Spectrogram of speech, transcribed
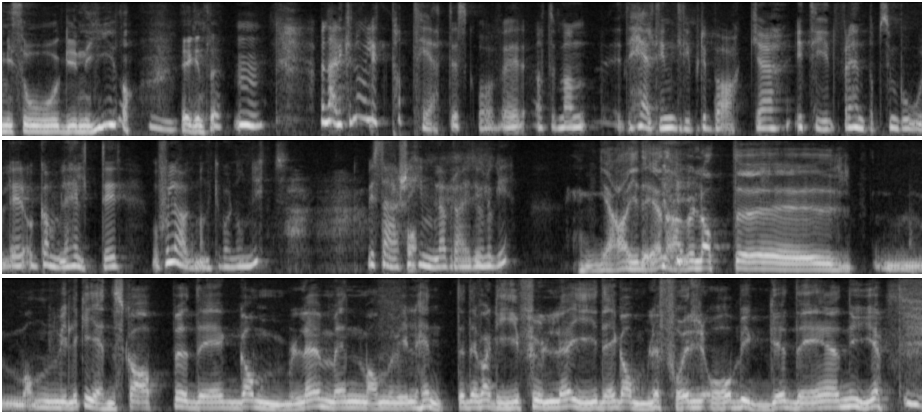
misogyni, da, mm. egentlig. Mm. Men er det ikke noe litt patetisk over at man hele tiden griper tilbake i tid for å hente opp symboler og gamle helter? Hvorfor lager man ikke bare noe nytt? Hvis det er så himla bra ideologi? Ja, ideen er vel at uh, man vil ikke gjenskape det gamle, men man vil hente det verdifulle i det gamle for å bygge det nye. Mm.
